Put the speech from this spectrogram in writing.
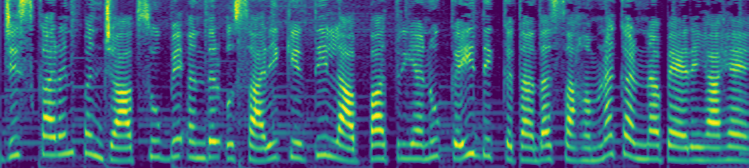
ਜਿਸ ਕਾਰਨ ਪੰਜਾਬ ਸੂਬੇ ਅੰਦਰ ਉਸਾਰੀ ਕਿਰਤੀ ਲਾਭਪਾਤਰੀਆਂ ਨੂੰ ਕਈ ਦਿੱਕਤਾਂ ਦਾ ਸਾਹਮਣਾ ਕਰਨਾ ਪੈ ਰਿਹਾ ਹੈ।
